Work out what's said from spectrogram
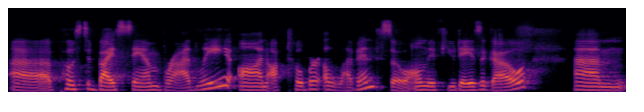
uh, posted by Sam Bradley on October 11th, so only a few days ago. Um,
